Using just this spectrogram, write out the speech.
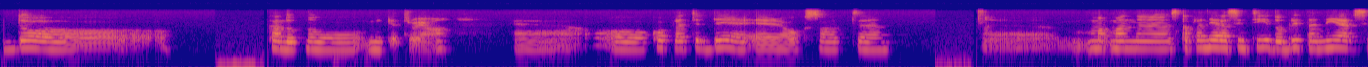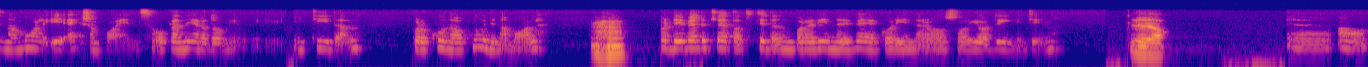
då kan du uppnå mycket tror jag. Eh, och kopplat till det är också att eh, man eh, ska planera sin tid och bryta ner sina mål i action points och planera dem i, i, tiden för att kunna uppnå dina mål. Mhm. För det är väldigt lätt att tiden bara rinner iväg och rinner och så gör du ingenting. Ja. Eh, ja.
